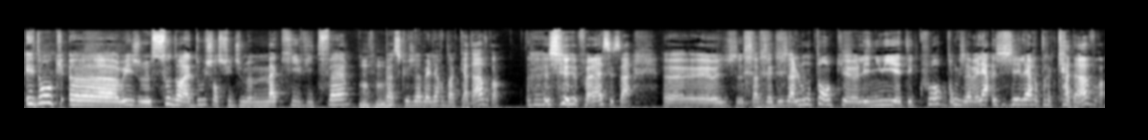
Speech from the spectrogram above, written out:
Et donc, euh, oui, je saute dans la douche, ensuite je me maquille vite fait, Mhm. parce que j'avais l'air d'un cadavre. Je- voilà, c'est ça. Euh, je- ça faisait déjà longtemps que les nuits étaient courtes, donc j'avais l'air, j'ai l'air d'un cadavre.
